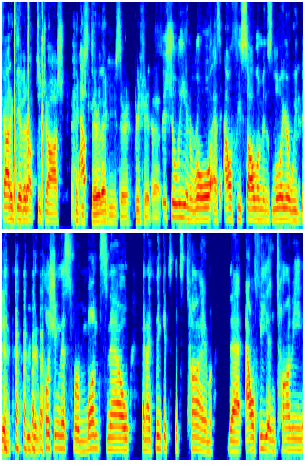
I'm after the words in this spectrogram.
Got to give it up to Josh. Thank you, sir. Thank you, sir. Appreciate that. Officially enroll as Alfie Solomon's lawyer. We've been we've been pushing this for months now, and I think it's it's time that Alfie and Tommy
